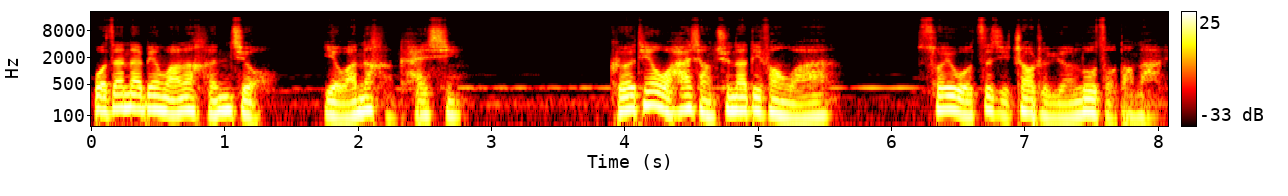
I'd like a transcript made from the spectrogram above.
我在那边玩了很久，也玩得很开心。隔天我还想去那地方玩，所以我自己照着原路走到那里。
